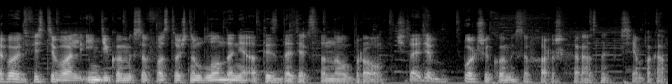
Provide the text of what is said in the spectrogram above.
Такой вот фестиваль инди-комиксов в Восточном Лондоне от издательства No Bro. Читайте больше комиксов хороших и разных. Всем пока.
